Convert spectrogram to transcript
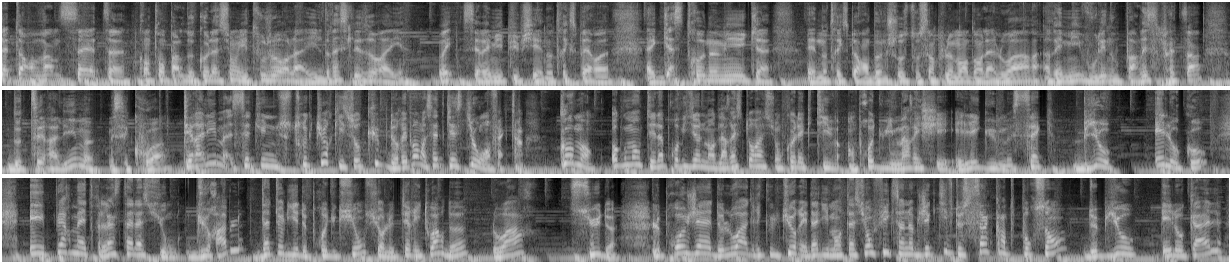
7h27, quand on parle de collation, il est toujours là, il dresse les oreilles. Oui, c'est Rémi Pupier, notre expert euh, gastronomique et notre expert en bonnes choses tout simplement dans la Loire. Rémi voulait nous parler ce matin de Terralim, mais c'est quoi? Terralim, c'est une structure qui s'occupe de répondre à cette question en fait. hein. Comment augmenter l'approvisionnement de la restauration collective en produits maraîchers et légumes secs, bio et locaux et permettre l'installation durable d'ateliers de production sur le territoire de Loire Sud. Le projet de loi agriculture et d'alimentation fixe un objectif de 50% de bio et local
